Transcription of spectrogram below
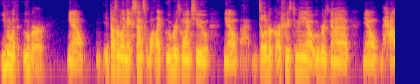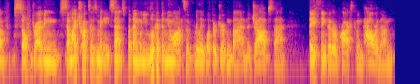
Even with Uber, you know, it doesn't really make sense what like Uber is going to, you know, deliver groceries to me. Oh, Uber is going to, you know, have self-driving semi trucks. That doesn't make any sense. But then when you look at the nuance of really what they're driven by and the jobs that they think that their products can empower them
